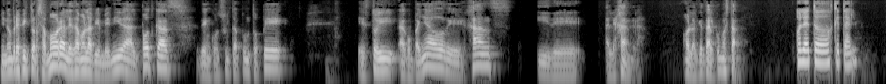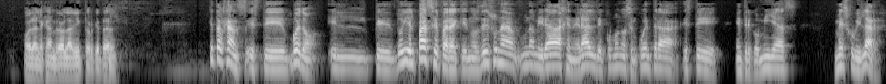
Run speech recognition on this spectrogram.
Mi nombre es Víctor Zamora, les damos la bienvenida al podcast de enconsulta.p. Estoy acompañado de Hans y de Alejandra. Hola, ¿qué tal? ¿Cómo están? Hola a todos, ¿qué tal? Hola Alejandra, hola Víctor, ¿qué tal? ¿Qué tal Hans? Este, bueno, el, te doy el pase para que nos des una, una mirada general de cómo nos encuentra este, entre comillas, mes jubilar.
